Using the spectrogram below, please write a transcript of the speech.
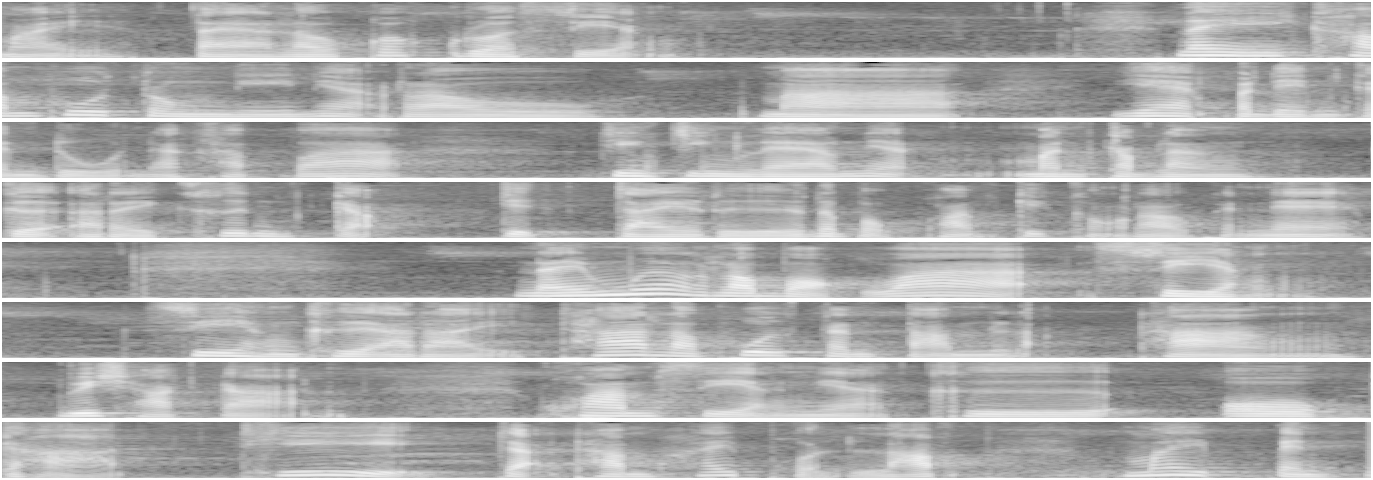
หม่ ๆ แต่เราก็กลัวเสี่ยง ในคำพูดตรงนี้เนี่ยเรามาแยกประเด็นกันดูนะครับว่าจริง ๆ แล้วเนี่ยมันกำลัง เกิดอะไรขึ้นกับจิตใจหรือระบบความคิดของเรากันแน่ ในเมื่อเราบอกว่าเสี่ยงเสี่ยงคืออะไร ถ้าเราพูดกันตามหลักทางวิชาการ ความเสี่ยงเนี่ยคือโอกาสที่จะทำให้ผลลัพธ์ไม่เป็นไป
